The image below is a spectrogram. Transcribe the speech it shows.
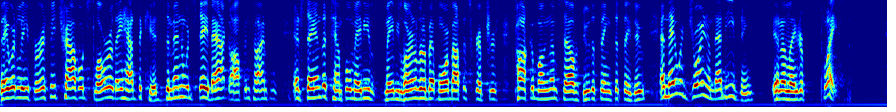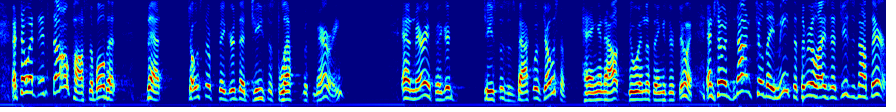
They would leave first, they traveled slower, they had the kids. The men would stay back oftentimes and, and stay in the temple, maybe, maybe learn a little bit more about the scriptures, talk among themselves, do the things that they do. And they would join them that evening in a later place. And so it, it's all possible that, that Joseph figured that Jesus left with Mary, and Mary figured Jesus is back with Joseph, hanging out, doing the things they're doing. And so it's not until they meet that they realize that Jesus is not there.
